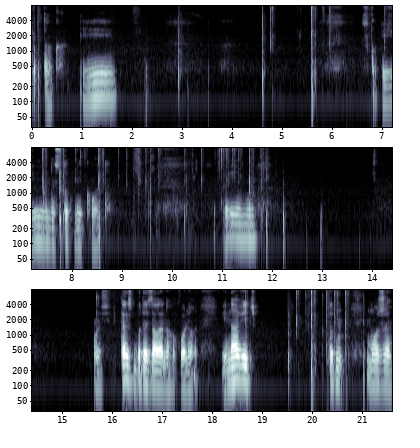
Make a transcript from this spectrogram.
Отак. І. Скопіюю наступний код. Закриємо. Ось. Текст буде зеленого кольору. І навіть тут може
